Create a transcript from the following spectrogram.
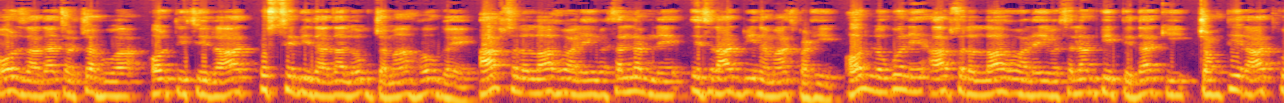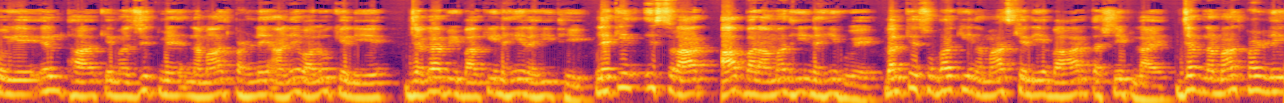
और ज़्यादा चर्चा हुआ और तीसरी रात उससे भी ज़्यादा लोग जमा हो गए। आप सल्लल्लाहु अलैहि वसल्लम ने इस रात भी नमाज़ पढ़ी और लोगों ने आप सल्लल्लाहु अलैहि वसल्लम की इब्तदा की। चौथी रात को ये इल्म था कि मस्जिद में नमाज़ पढ़ने आने वालों के लिए जगह भी बाकी नहीं रही थी। लेकिन इस रात आप बरामद ही नहीं हुए, बल्कि सुबह की नमाज़ के लिए बाहर तशरीफ़ लाए। जब नमाज़ पढ़ ली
